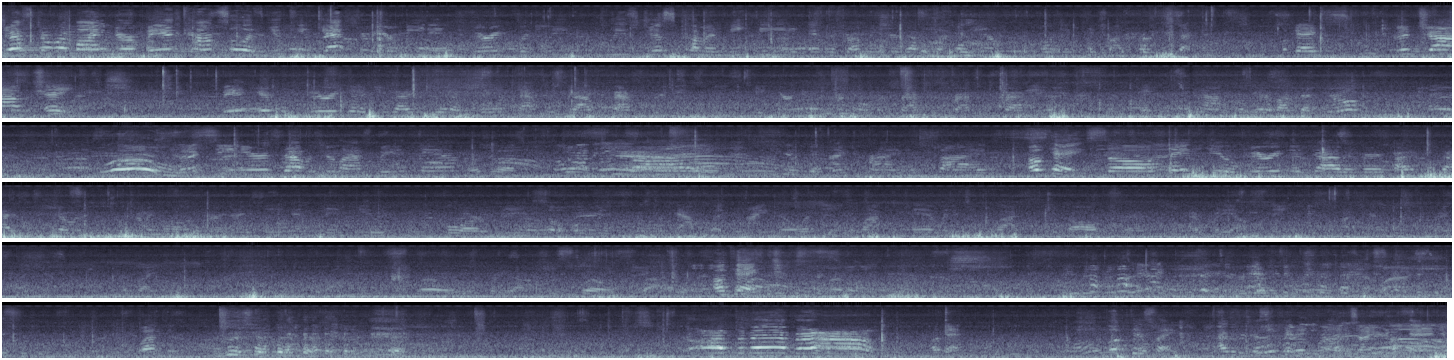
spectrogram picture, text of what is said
just a reminder, band council, if you can get through your meeting very quickly, please just come and meet me in the drum major at the podium. It'll only take about thirty seconds. Okay? Good job. Hey, band camp was very good. You guys did a fantastic job three weeks. Please take your instrument and practice, practice, practice. And do not forget about that drill. Um, seniors, that was your last band camp. Okay. what? Off the map! Okay. Look this way. I was just kidding. Okay.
